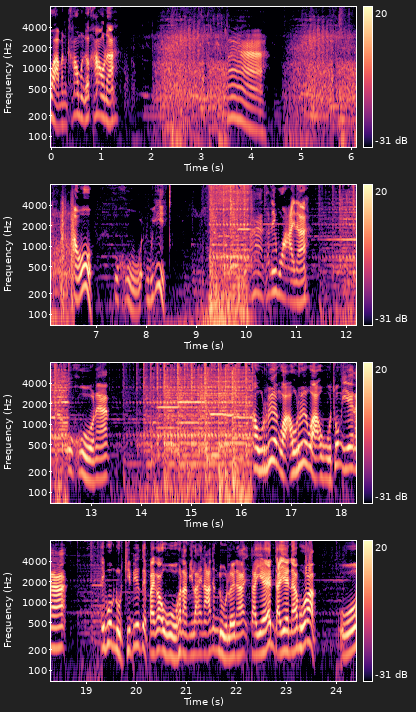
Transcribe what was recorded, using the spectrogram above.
หวะมันเข้ามันก็เข้านะอ่าเอาโอ้โหวิอาถ้าได้วายนะ โอ้โหนะเอาเรื่องว่ะเอาเรื่องว่ะโอ้โหช่วงนี้นะไอ้พวกดูดคลิปที่เสร็จไปก็โอ้โหขนาดมีลายน้ำยังดูดเลยนะใจเย็นใจเย็นนะพวกโอ้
